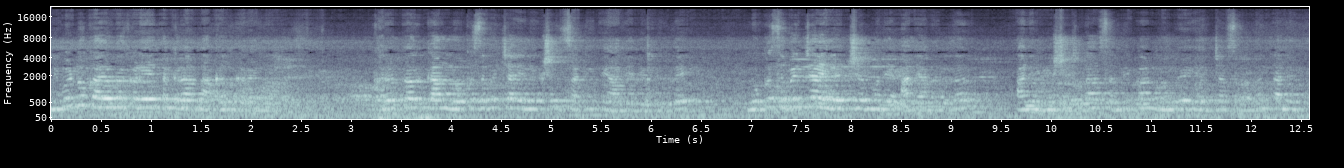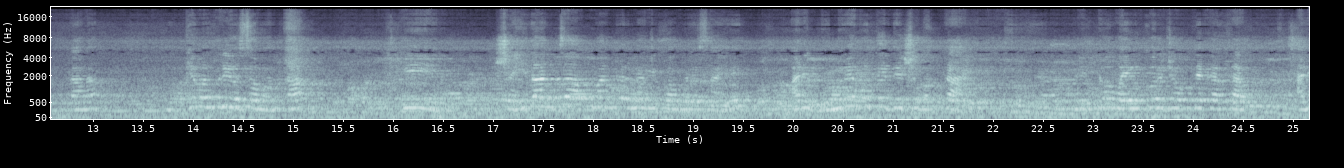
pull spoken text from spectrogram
निवडणूक आयोगाकडे तक्रार दाखल करायला खरं तर काल लोकसभेच्या इलेक्शनसाठी ते आलेले होते. लोकसभेच्या इलेक्शनमध्ये आल्यानंतर आणि विशेषतः संदीपान भुमरे यांच्या संबंधाने बोलताना मुख्यमंत्री असं म्हणतात की शहीदांचा अपमान करणारी काँग्रेस आहे आणि भुमरे होते देशभक्त आहे. ते करतात. आणि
